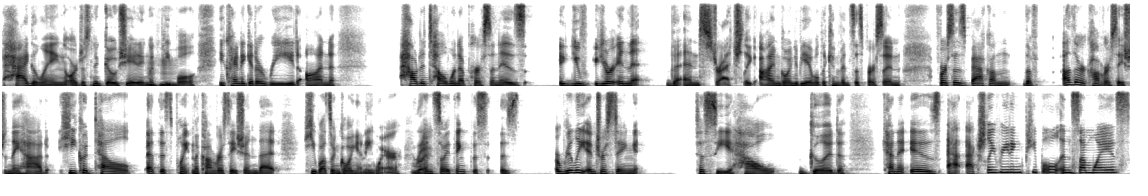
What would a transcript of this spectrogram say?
haggling or just negotiating with Mhm. people. You kind of get a read on how to tell when a person is you you're in the the end stretch. Like i'm going to be able to convince this person versus back on the other conversation they had he could tell at this point in the conversation that he wasn't going anywhere. Right. and so i think this is a really interesting to see how good Kennit is at actually reading people in some ways.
